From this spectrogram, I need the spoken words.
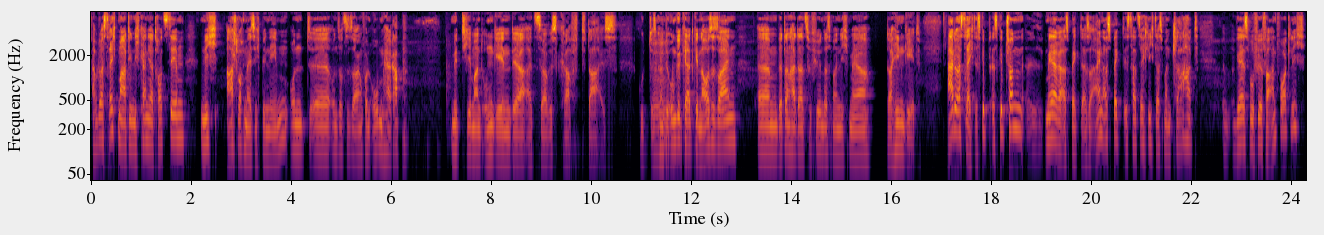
Aber du hast recht, Martin, ich kann ja trotzdem mich arschlochmäßig benehmen und, äh, und sozusagen von oben herab mit jemand umgehen, der als Servicekraft da ist. Gut, das mhm. könnte umgekehrt genauso sein ähm, wird dann halt dazu führen, dass man nicht mehr dahin geht. Ah, du hast recht. Es gibt, es gibt schon äh, mehrere Aspekte. Also ein Aspekt ist tatsächlich, dass man klar hat, äh, wer ist wofür verantwortlich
